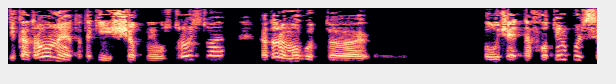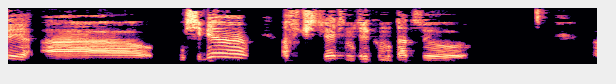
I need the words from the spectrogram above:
Декатроны – это такие счетные устройства, которые могут э, получать на вход импульсы, а у себя осуществлять внутри коммутацию э,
